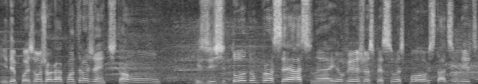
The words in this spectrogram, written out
e depois vão jogar contra a gente. Então existe todo um processo, né? Eu vejo as pessoas, pô, os Estados Unidos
